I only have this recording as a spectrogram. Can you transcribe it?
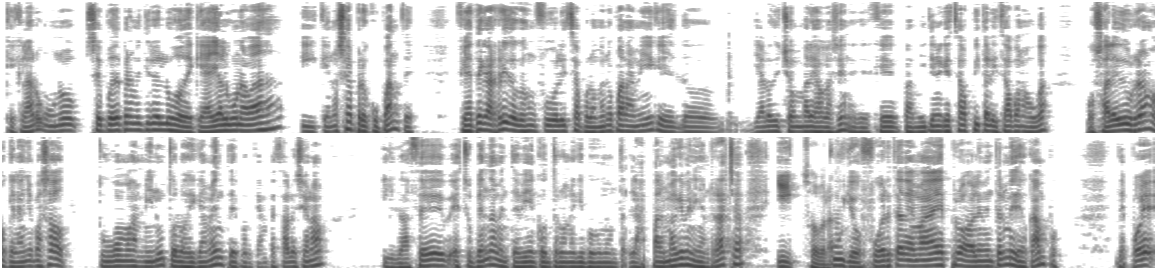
Que claro, uno se puede permitir el lujo de que haya alguna baja y que no sea preocupante. Fíjate Garrido, que es un futbolista, por lo menos para mí, que lo- ya lo he dicho en varias ocasiones, que es que para mí tiene que estar hospitalizado para no jugar. Pues sale de un ramo que el año pasado tuvo más minutos, lógicamente, porque ha empezado lesionado, y lo hace estupendamente bien contra un equipo como Las Palmas que venía en racha, y Sobra. cuyo fuerte además es probablemente el mediocampo. Después,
